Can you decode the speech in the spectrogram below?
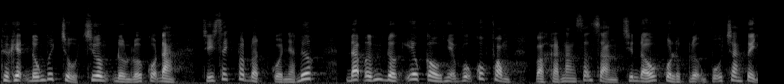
thực hiện đúng với chủ trương đường lối của Đảng, chính sách pháp luật của nhà nước, đáp ứng được yêu cầu nhiệm vụ quốc phòng và khả năng sẵn sàng chiến đấu của lực lượng vũ trang tỉnh.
